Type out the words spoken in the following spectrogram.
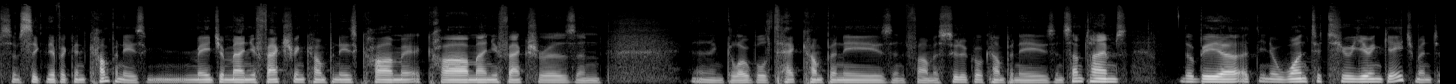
some significant companies, major manufacturing companies, car ma- car manufacturers, and and global tech companies and pharmaceutical companies, and sometimes there'll be a, a, you know one to two year engagement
